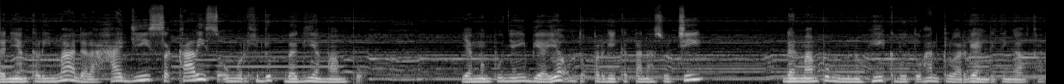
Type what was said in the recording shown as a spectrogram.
Dan yang kelima adalah haji sekali seumur hidup bagi yang mampu, yang mempunyai biaya untuk pergi ke tanah suci dan mampu memenuhi kebutuhan keluarga yang ditinggalkan.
